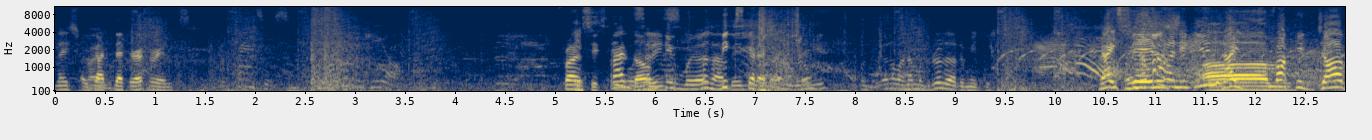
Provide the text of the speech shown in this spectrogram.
nice got that reference. Francis, go. Francis, Francis, down. Narinig mo yun, Mag-bix sabi ka na. Ano ka na, mag-roller Remedios. Nice, Neil! Nice Um, fucking job,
